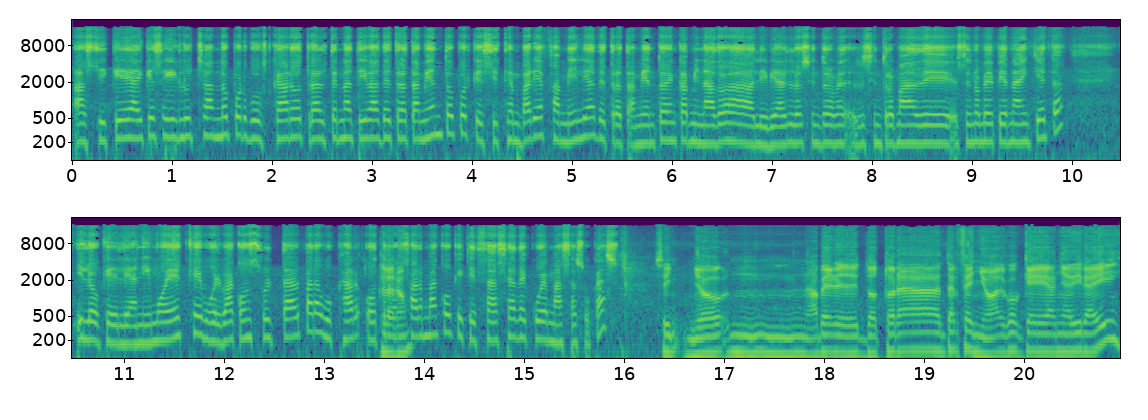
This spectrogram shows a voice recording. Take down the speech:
Así que hay que seguir luchando por buscar otras alternativas de tratamiento porque existen varias familias de tratamientos encaminados a aliviar los síndromes, el síndrome de, el síndrome de piernas inquietas y lo que le animo es que vuelva a consultar para buscar otro fármaco que quizás se adecue más a su caso. Sí, yo, mm, a ver, eh, doctora Terceño, ¿algo que añadir ahí?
